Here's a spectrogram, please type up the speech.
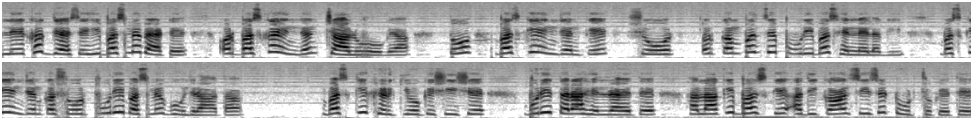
लेखक जैसे ही बस में बैठे और बस का इंजन चालू हो गया तो बस के इंजन के शोर और कंपन से पूरी बस हिलने लगी। बस के इंजन का शोर पूरी बस में गूंज रहा था। बस की खिड़कियों के शीशे बुरी तरह हिल रहे थे, हालाँकि बस के अधिकांश शीशे टूट चुके थे।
